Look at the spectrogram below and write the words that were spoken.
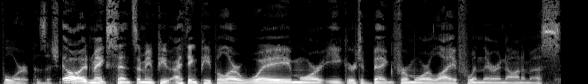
for position. Oh, it makes sense. I mean, pe- I think people are way more eager to beg for more life when they're anonymous.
